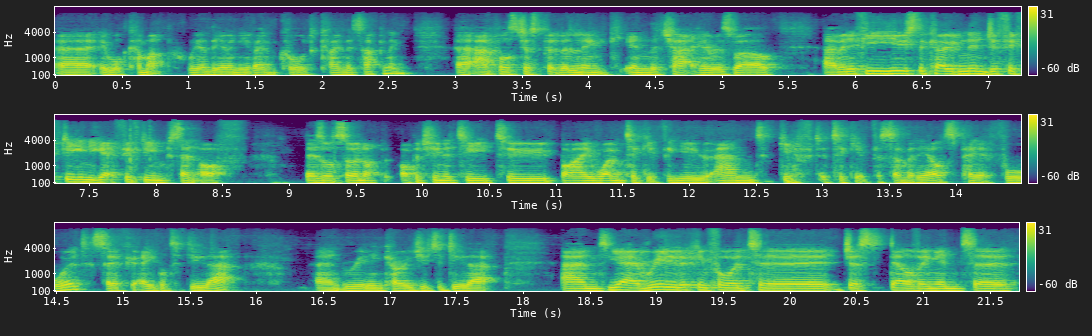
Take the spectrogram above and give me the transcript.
uh, it will come up. We are the only event called Kindness Happening. Uh, Apple's just put the link in the chat here as well. Um, and if you use the code Ninja15, you get 15% off. There's also an op- opportunity to buy one ticket for you and gift a ticket for somebody else, pay it forward. So if you're able to do that, and really encourage you to do that. And yeah, really looking forward to just delving into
